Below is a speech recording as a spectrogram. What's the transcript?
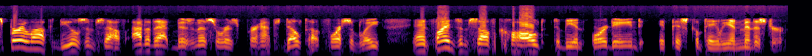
Spurlock deals himself out of that business, or is perhaps dealt out forcibly, and finds himself called to be an ordained Episcopalian minister.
